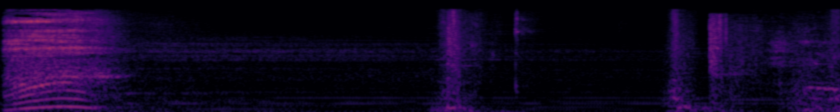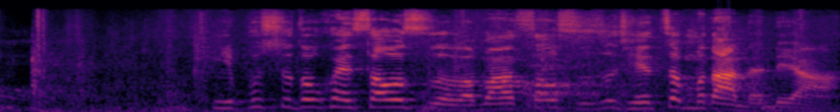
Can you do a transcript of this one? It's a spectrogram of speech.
啊！你不是都快烧死了吗？烧死之前这么大能量，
